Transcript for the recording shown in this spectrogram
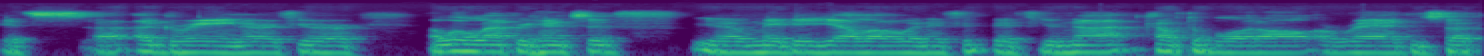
it's a green, or if you're a little apprehensive, you know, maybe a yellow, and if if you're not comfortable at all, a red. And so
